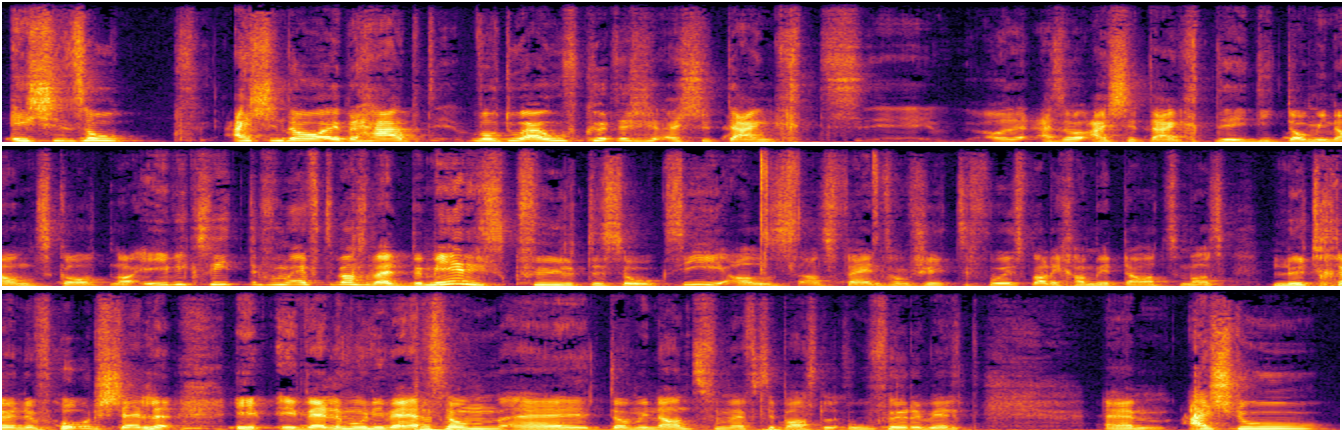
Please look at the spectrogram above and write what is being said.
Ist so, hast du da überhaupt, wo du auch aufgehört hast, hast du gedacht, also hast du gedacht, die, die, Dominanz geht noch ewig weiter vom FC Basel? Weil bei mir ist es gefühlt so gewesen, als, als Fan vom Schweizer Fußball. Ich habe mir damals nicht können vorstellen, in, in welchem Universum äh, die Dominanz vom FC Basel aufhören wird. Ähm, hast du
